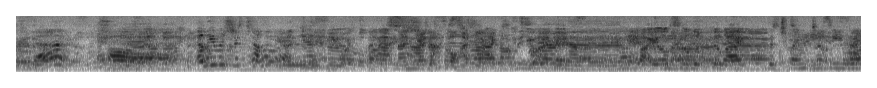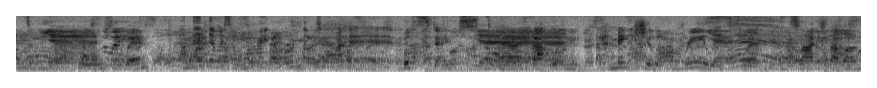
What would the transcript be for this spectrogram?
really. Oh. Ellie was just telling me I did beautiful in it, and I never thought I'd like this one. But I also love the like the 20s ones. Yeah. Pulls win. And then there was a white one that was quite uh, Busted. Yeah. That one makes you look really slim. I liked that one.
